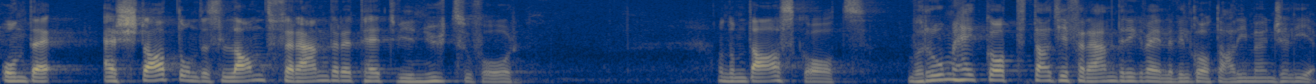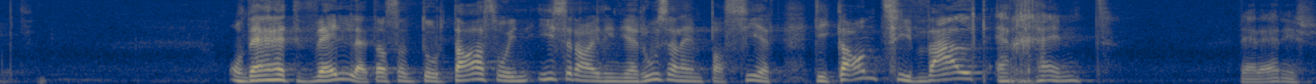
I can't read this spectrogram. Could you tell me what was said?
und eine Stadt und ein Land verändert hat wie nichts zuvor. Und um das geht es. Warum hat Gott da die Veränderung wollen? Weil Gott alle Menschen liebt. Und er hat wollen, dass er durch das, was in Israel, in Jerusalem passiert, die ganze Welt erkennt, wer er ist.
